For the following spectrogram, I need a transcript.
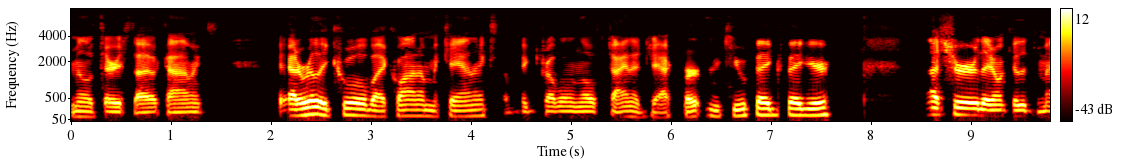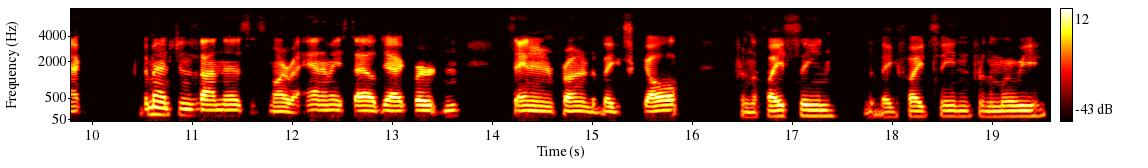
military style comics. They got a really cool by Quantum Mechanix, a Big Trouble in Little China Jack Burton Q-Fig figure. Not sure they don't give the dimensions on this. It's more of an anime style Jack Burton standing in front of the big skull from the fight scene, the big fight scene from the movie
